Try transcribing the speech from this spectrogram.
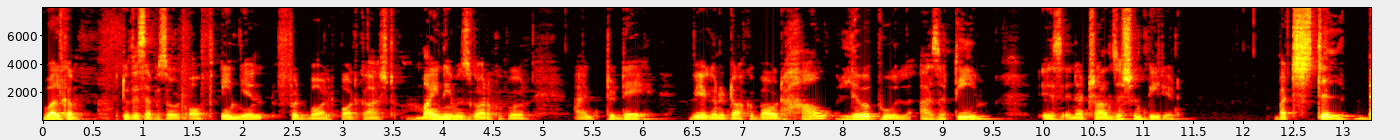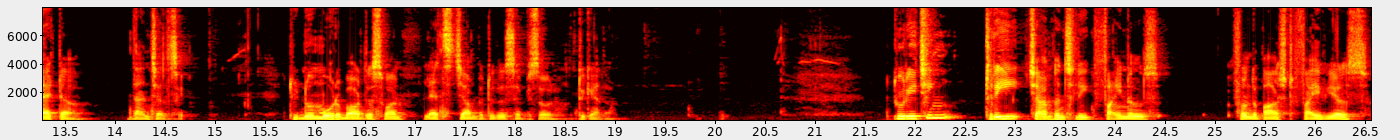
Welcome to this episode of Indian Football Podcast. My name is Gaurav Kapoor, and today we are going to talk about how Liverpool as a team is in a transition period, but still better than Chelsea. To know more about this one, let's jump into this episode together. To reaching three Champions League finals from the past five years,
